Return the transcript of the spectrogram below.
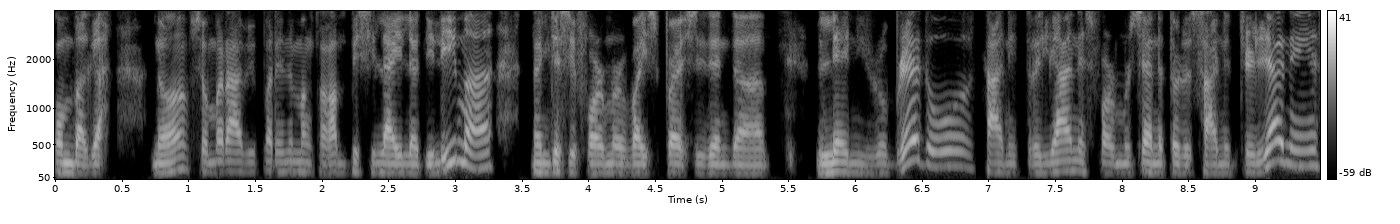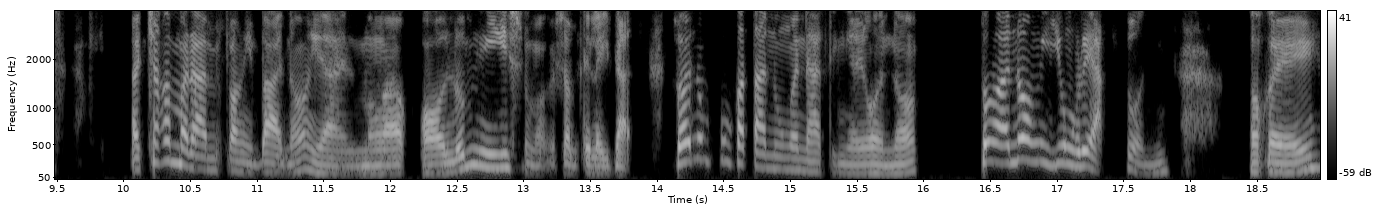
Kumbaga 'no. So marami pa rin namang kakampi si Laila De Lima, nandiyan si former Vice President, ah, Leni Robredo, Tani Trillanes, former Senator Sani Trillanes, at saka marami pang iba 'no, 'yan mga columnist, mga something like that. So ano pong katanungan natin ngayon 'no, so ano ang iyong reaksyon, okey,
